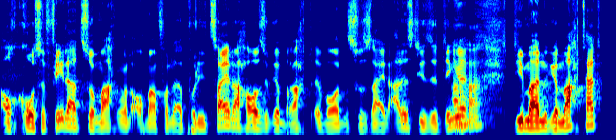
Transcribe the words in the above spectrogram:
auch große Fehler zu machen und auch mal von der Polizei nach Hause gebracht äh, worden zu sein. Alles diese Dinge, Aha. die man gemacht hat.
